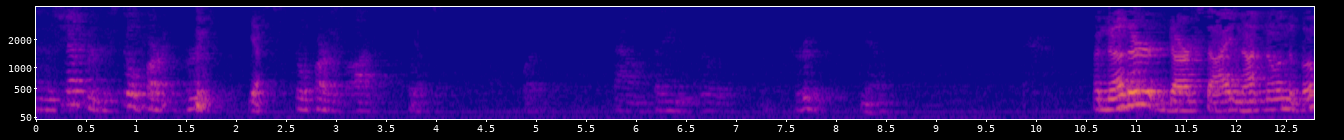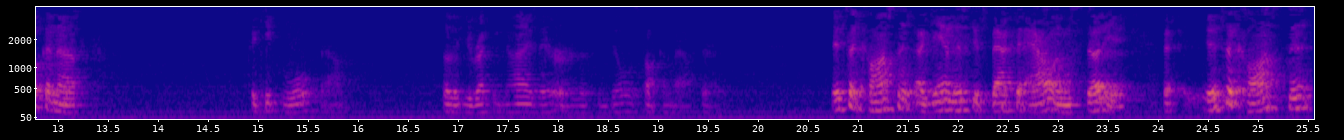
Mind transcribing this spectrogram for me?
and, and the shepherd is still part of the group, Yes. still part of the body. So Yes. what Alan's saying is really true. Another dark side, not knowing the book enough to keep the wolves out, so that you recognize error that Bill was talking about there. It's a constant, again, this gets back to Alan's study. It's a constant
